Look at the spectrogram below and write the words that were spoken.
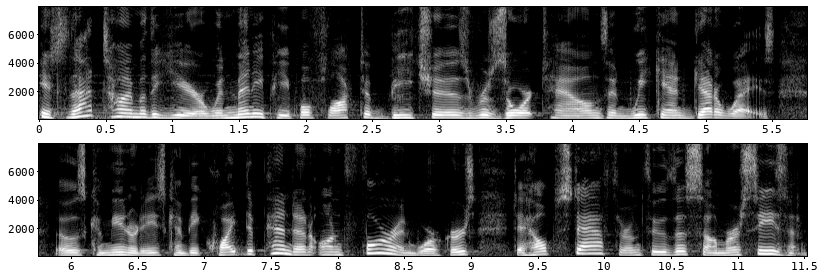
It's that time of the year when many people flock to beaches, resort towns, and weekend getaways. Those communities can be quite dependent on foreign workers to help staff them through the summer season.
